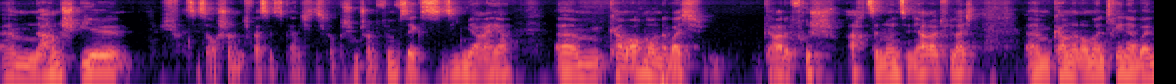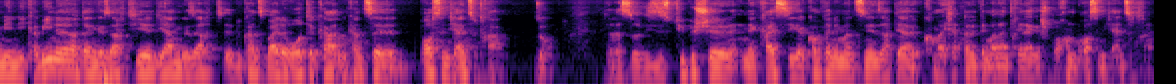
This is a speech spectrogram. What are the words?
ähm, nach dem Spiel, ich weiß jetzt auch schon, ich weiß jetzt gar nicht, ich glaube bestimmt schon fünf, sechs, sieben Jahre her, ähm, kam auch mal und da war ich gerade frisch 18, 19 Jahre alt vielleicht. ähm, kam dann auch mal ein Trainer bei mir in die Kabine, hat dann gesagt, hier, die haben gesagt, äh, du kannst beide rote Karten, kannst du, brauchst du nicht einzutragen. So. so. Das ist so dieses typische, in der Kreisliga kommt dann jemand zu mir und sagt, ja, komm mal, ich habe da mit dem anderen Trainer gesprochen, brauchst du nicht einzutragen.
